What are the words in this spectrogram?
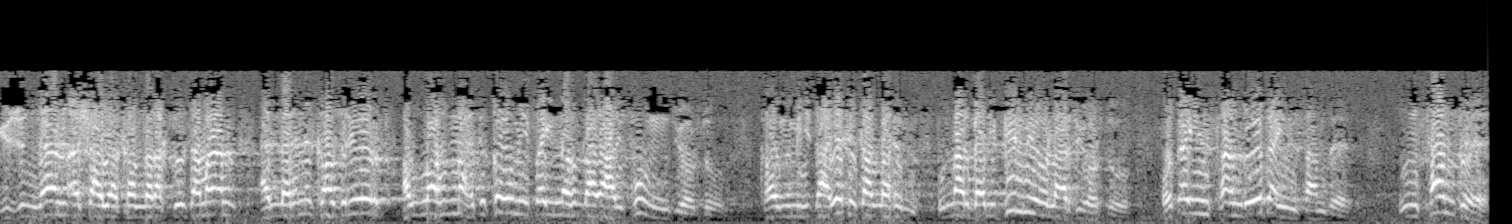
yüzünden aşağıya kanlar aktığı zaman ellerini kaldırıyor, Allahümme hdi kavmi fe innehum la diyordu. Kavmimi hidayet et Allah'ım, bunlar beni bilmiyorlar diyordu. O da insandı, o da insandı. İnsandı.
